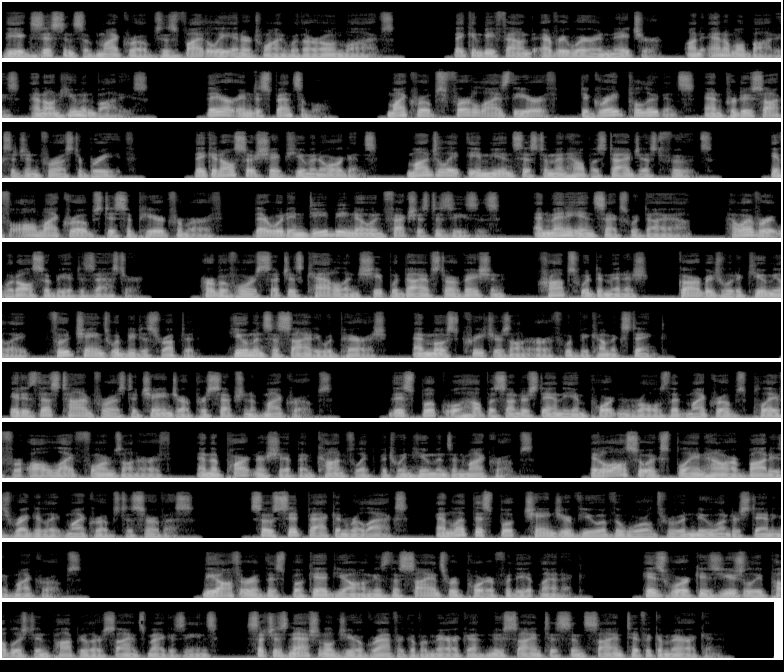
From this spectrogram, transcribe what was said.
The existence of microbes is vitally intertwined with our own lives. They can be found everywhere in nature, on animal bodies, and on human bodies. They are indispensable. Microbes fertilize the earth, degrade pollutants, and produce oxygen for us to breathe. They can also shape human organs, modulate the immune system, and help us digest foods. If all microbes disappeared from Earth, there would indeed be no infectious diseases, and many insects would die out. However, it would also be a disaster. Herbivores such as cattle and sheep would die of starvation, crops would diminish, garbage would accumulate, food chains would be disrupted, human society would perish, and most creatures on Earth would become extinct. It is thus time for us to change our perception of microbes. This book will help us understand the important roles that microbes play for all life forms on Earth, and the partnership and conflict between humans and microbes. It'll also explain how our bodies regulate microbes to serve us. So sit back and relax, and let this book change your view of the world through a new understanding of microbes. The author of this book, Ed Yong, is the science reporter for The Atlantic. His work is usually published in popular science magazines, such as National Geographic of America, New Scientist, and Scientific American.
